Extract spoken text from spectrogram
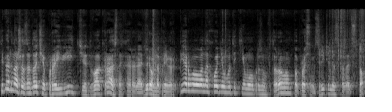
Теперь наша задача проявить два красных короля. Берем, например, первого, находим вот таким образом, второго попросим зрителя сказать стоп.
